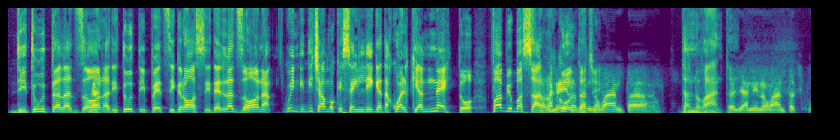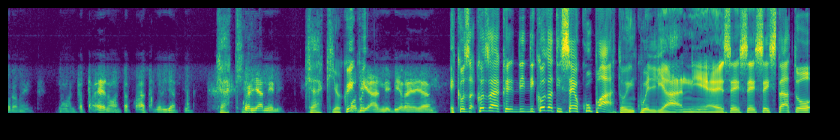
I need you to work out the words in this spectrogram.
di tutta la zona, eh. di tutti i pezzi grossi della zona. Quindi diciamo che sei in Lega da qualche annetto. Fabio Bassar, raccontaci. Dal 90. Dal 90. Dagli anni 90 sicuramente. 93, 94, quegli anni, Cacchio. quegli anni lì. Cacchio, qui, un po' di anni direi. Eh. E cosa, cosa, di, di, cosa ti sei occupato in quegli anni? Eh? Sei, sei, sei, stato,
